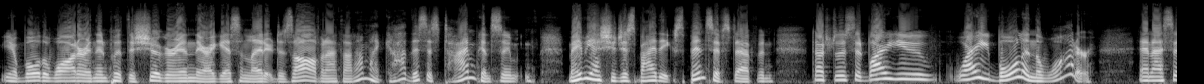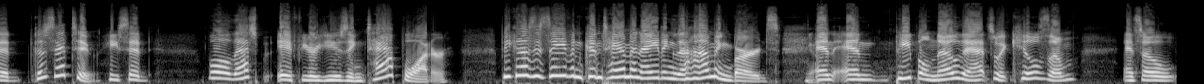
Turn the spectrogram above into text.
You know, boil the water and then put the sugar in there, I guess, and let it dissolve. And I thought, oh my God, this is time consuming. Maybe I should just buy the expensive stuff. And Dr. Lewis said, why are you why are you boiling the water? And I said, because it said to. He said, well, that's if you're using tap water. Because it's even contaminating the hummingbirds, Yeah. and and people know that, so it kills them. And so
